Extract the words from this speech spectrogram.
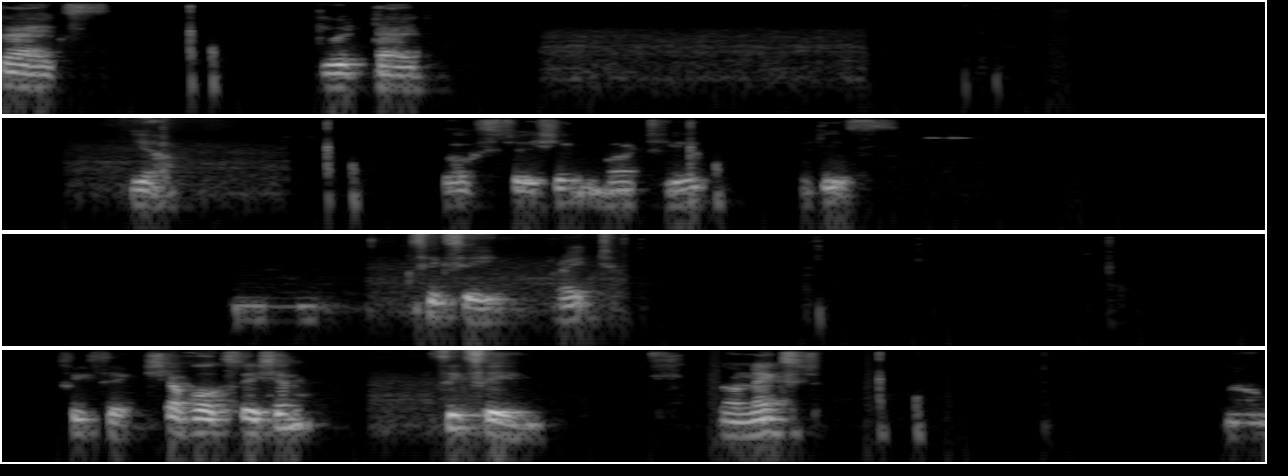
tags, give it tag. Yeah. Workstation, but here it is. Mm, 6A, right? 6A. Chef workstation, 6A. Now next, now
